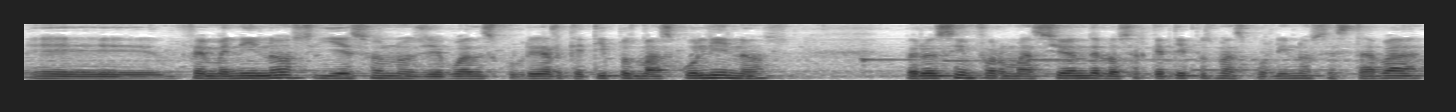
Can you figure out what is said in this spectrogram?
eh, femeninos y eso nos llevó a descubrir arquetipos masculinos, pero esa información de los arquetipos masculinos estaba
